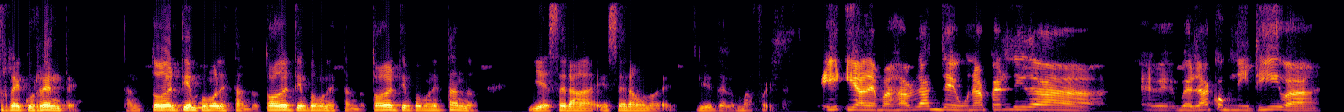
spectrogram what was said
recurrentes, están todo el tiempo molestando, todo el tiempo molestando, todo el tiempo molestando. Y ese era, ese era uno de, de los más fuertes. Y, y además hablas de una pérdida, eh, ¿verdad? Cognitiva,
